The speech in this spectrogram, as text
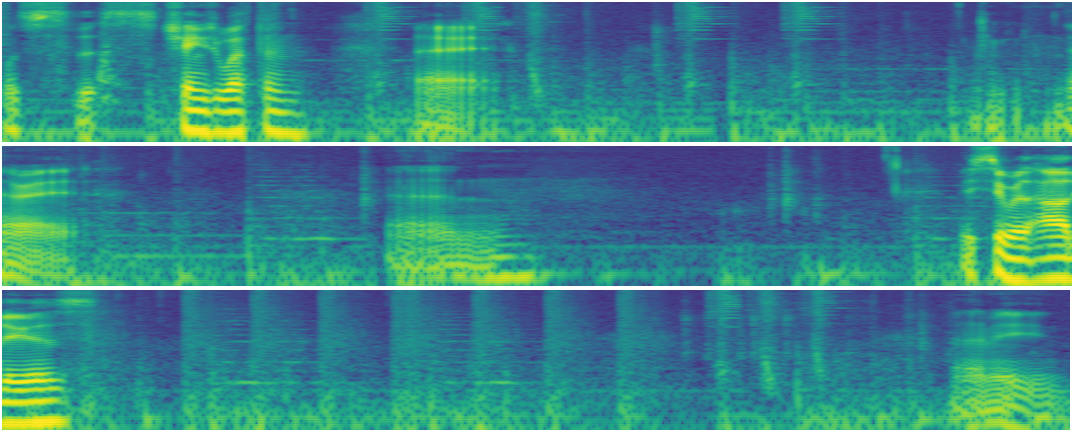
What's this? Change weapon. All right. And let me see where the audio is. I mean,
